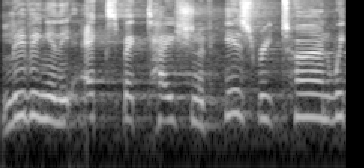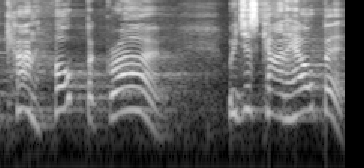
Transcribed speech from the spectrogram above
living in the expectation of His return, we can't help but grow. We just can't help it.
